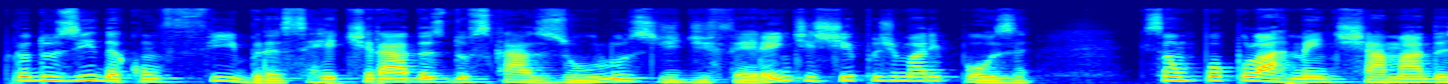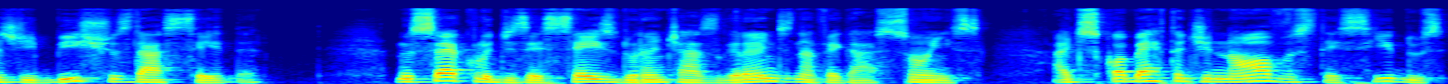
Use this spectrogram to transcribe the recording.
produzida com fibras retiradas dos casulos de diferentes tipos de mariposa, que são popularmente chamadas de bichos da seda. No século XVI, durante as grandes navegações, a descoberta de novos tecidos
